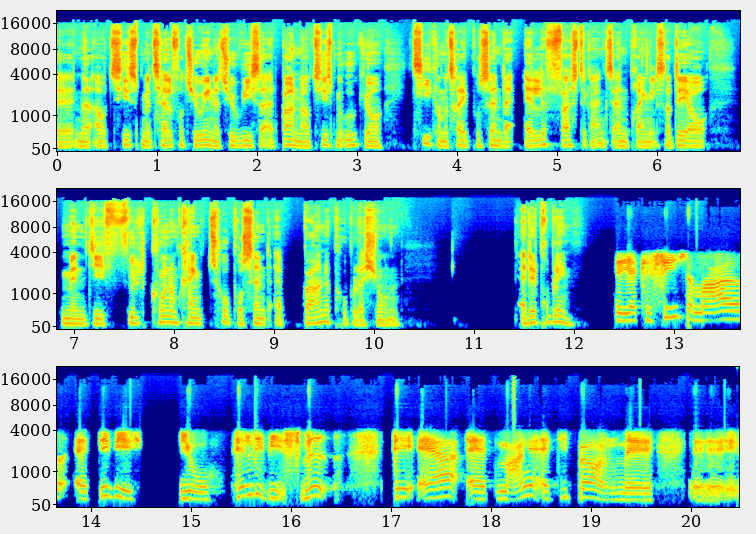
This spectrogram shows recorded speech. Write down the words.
øh, med autisme. Tal fra 2021 viser, at børn med autisme udgjorde 10,3 procent af alle førstegangsanbringelser det år, men de fyldte kun omkring 2 procent af børnepopulationen. Er det et problem? Jeg kan sige så meget, at det vi jo heldigvis ved, det er, at mange af de børn med øh,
